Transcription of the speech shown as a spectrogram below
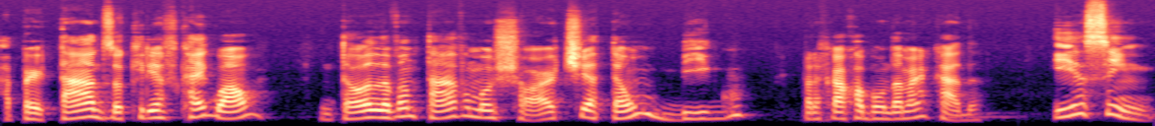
apertados, eu queria ficar igual. Então eu levantava o meu short até o umbigo para ficar com a bunda marcada. E assim,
